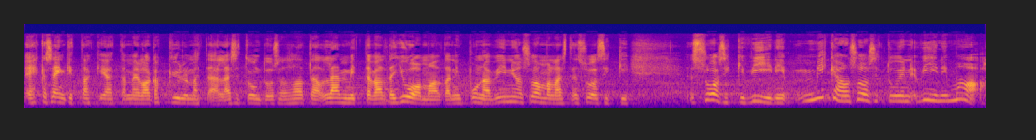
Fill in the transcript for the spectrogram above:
ehkä senkin takia, että meillä on aika kylmä täällä ja se tuntuu sellaiselta lämmittävältä juomalta, niin punaviini on suomalaisten suosikki suosikkiviini. Mikä on suosituin viinimaa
